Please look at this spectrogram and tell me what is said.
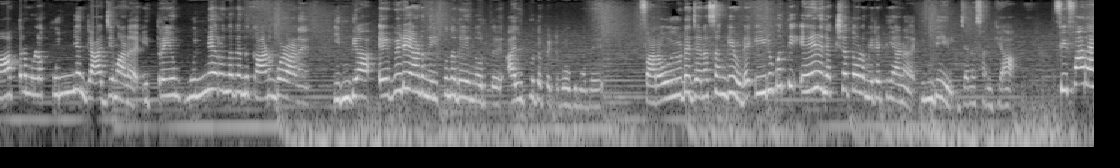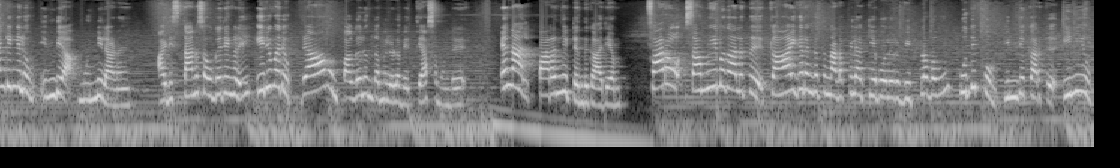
മാത്രമുള്ള കുഞ്ഞൻ രാജ്യമാണ് ഇത്രയും മുന്നേറുന്നതെന്ന് കാണുമ്പോഴാണ് ഇന്ത്യ എവിടെയാണ് നിൽക്കുന്നത് എന്നോർത്ത് അത്ഭുതപ്പെട്ടു പോകുന്നത്. ഫറോയുടെ ജനസംഖ്യയുടെ ഇരുപത്തി ഏഴ് ലക്ഷത്തോളം ഇരട്ടിയാണ് ഇന്ത്യയിൽ ജനസംഖ്യ. ഫിഫ റാങ്കിങ്ങിലും ഇന്ത്യ മുന്നിലാണ്. അടിസ്ഥാന സൗകര്യങ്ങളിൽ ഇരുവരും രാവും പകലും തമ്മിലുള്ള വ്യത്യാസമുണ്ട്. എന്നാൽ പറഞ്ഞിട്ടെന്ത് കാര്യം? ഫറോ സമീപകാലത്ത് കായിക രംഗത്ത് നടപ്പിലാക്കിയ പോലൊരു വിപ്ലവവും കുതിപ്പും ഇന്ത്യക്കാർക്ക് ഇനിയും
